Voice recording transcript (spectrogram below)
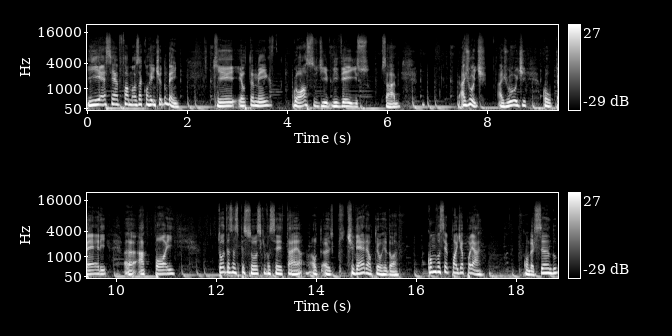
E essa é a famosa corrente do bem, que eu também gosto de viver isso, sabe? Ajude, ajude, coopere, uh, apoie todas as pessoas que você tá, que tiver ao teu redor. Como você pode apoiar? Conversando,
